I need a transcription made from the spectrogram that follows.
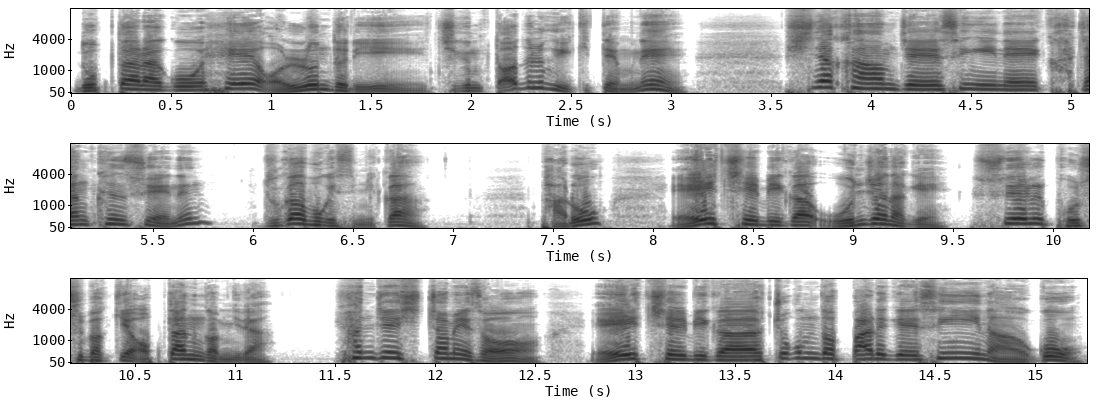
높다라고 해외 언론들이 지금 떠들고 있기 때문에 신약 항암제의 승인의 가장 큰 수혜는 누가 보겠습니까? 바로 AHLB가 온전하게 수혜를 볼 수밖에 없다는 겁니다. 현재 시점에서 AHLB가 조금 더 빠르게 승인이 나오고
